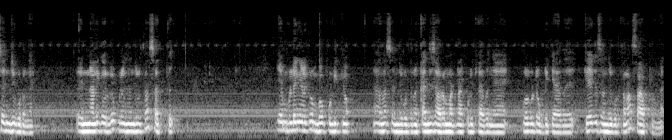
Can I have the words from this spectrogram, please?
செஞ்சு கொடுங்க. ரெண்டு நாளைக்கு வரைக்கும் பிள்ளைங்க செஞ்சு கொடுத்தா சத்து. என் பிள்ளைங்களுக்கு ரொம்ப பிடிக்கும். அதெல்லாம் செஞ்சு கொடுத்துருங்க கஞ்சி சாப்பிட மாட்டேன் குடிக்காதுங்க. கொழுக்கட்டை பிடிக்காது. கேக்கு செஞ்சு கொடுத்தோன்னா சாப்பிட்ருங்க.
